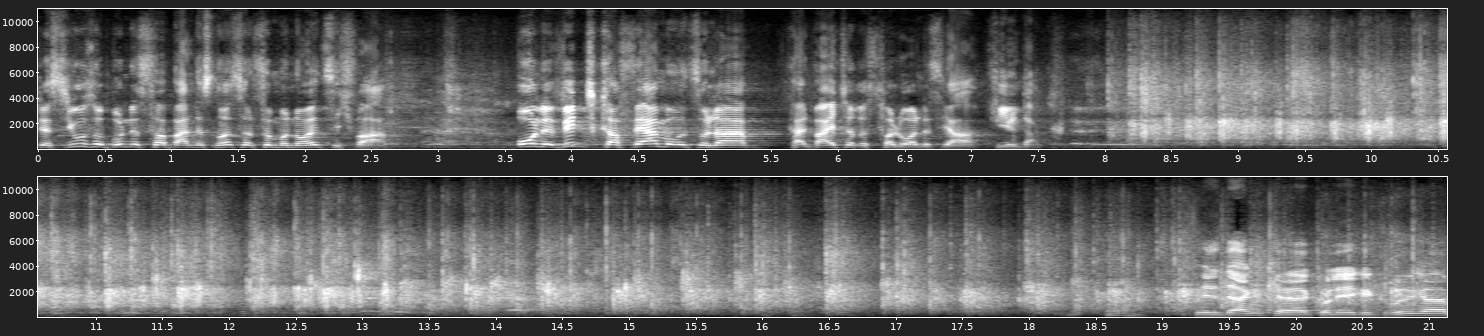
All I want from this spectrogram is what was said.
des JUSO-Bundesverbandes 1995 war. Ohne Wind, Kraft, Wärme und Solar kein weiteres verlorenes Jahr. Vielen Dank. Vielen Dank, Herr Kollege Grüger.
